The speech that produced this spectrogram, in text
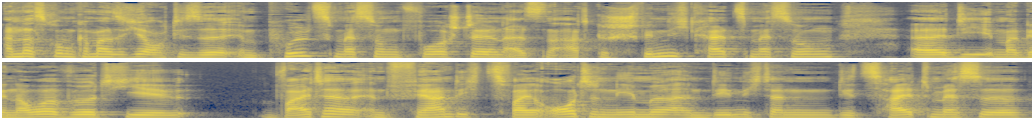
Andersrum kann man sich auch diese Impulsmessung vorstellen als eine Art Geschwindigkeitsmessung, äh, die immer genauer wird, je weiter entfernt ich zwei Orte nehme, an denen ich dann die Zeit messe,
